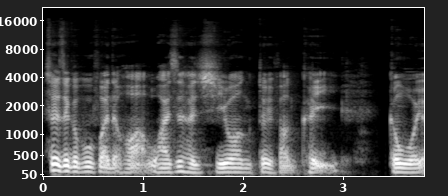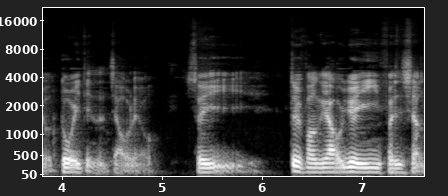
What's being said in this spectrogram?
所以这个部分的话，我还是很希望对方可以跟我有多一点的交流。所以对方要愿意分享，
